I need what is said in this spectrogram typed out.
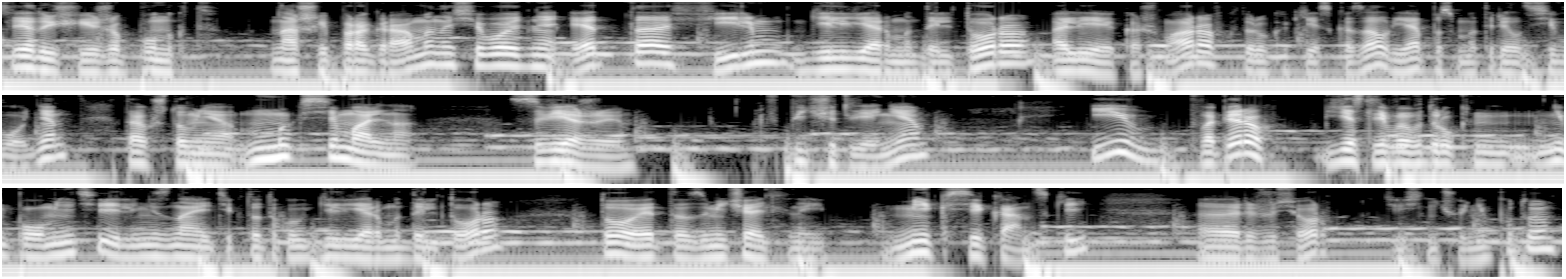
Следующий же пункт нашей программы на сегодня это фильм Гильермо Дель Торо «Аллея кошмаров», который, как я сказал, я посмотрел сегодня. Так что у меня максимально свежие впечатления. И, во-первых, если вы вдруг не помните или не знаете, кто такой Гильермо Дель Торо, то это замечательный мексиканский э, режиссер, здесь ничего не путаю.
